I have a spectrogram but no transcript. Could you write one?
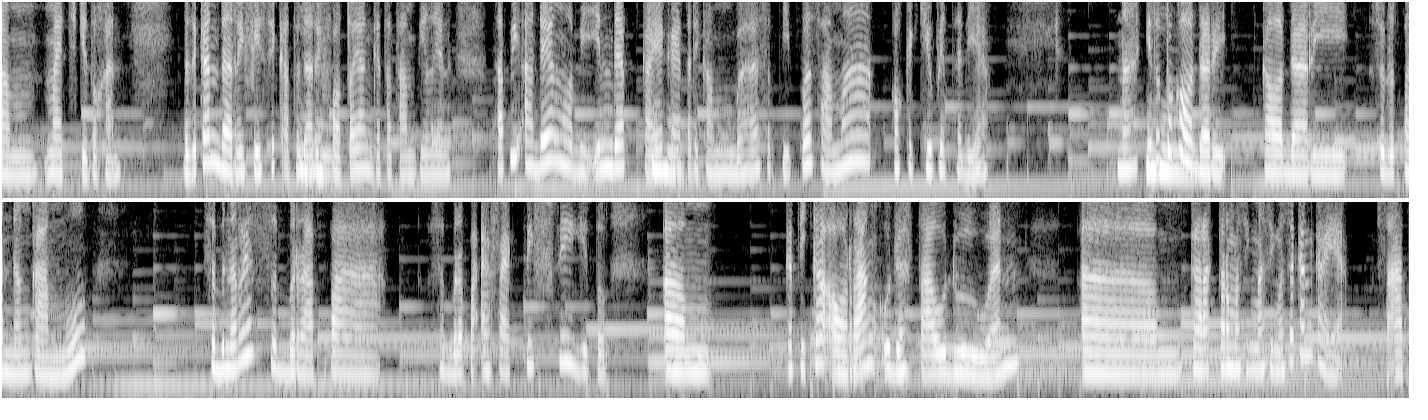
um, match gitu kan. Berarti kan dari fisik atau dari mm -hmm. foto yang kita tampilin. Tapi ada yang lebih in depth kayak mm -hmm. kayak tadi kamu bahas setipe sama Oke Cupid tadi ya. Nah, itu mm -hmm. tuh kalau dari kalau dari sudut pandang kamu sebenarnya seberapa seberapa efektif sih gitu um, ketika orang udah tahu duluan um, karakter masing-masing masa kan kayak saat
